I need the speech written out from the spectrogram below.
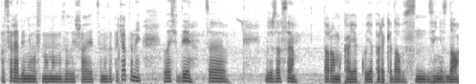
Посередині в основному залишається не запечатаний, але сюди це більш за все та рамка, яку я перекидав з, з гнізда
